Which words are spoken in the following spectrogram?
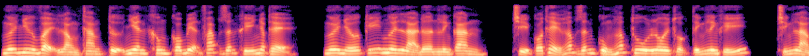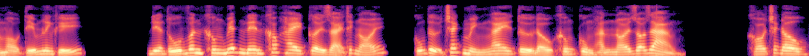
ngươi như vậy lòng tham tự nhiên không có biện pháp dẫn khí nhập thể, ngươi nhớ kỹ ngươi là đơn linh căn, chỉ có thể hấp dẫn cùng hấp thu lôi thuộc tính linh khí, chính là màu tím linh khí. Điền Tú Vân không biết nên khóc hay cười giải thích nói, cũng tự trách mình ngay từ đầu không cùng hắn nói rõ ràng. Khó trách đâu.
